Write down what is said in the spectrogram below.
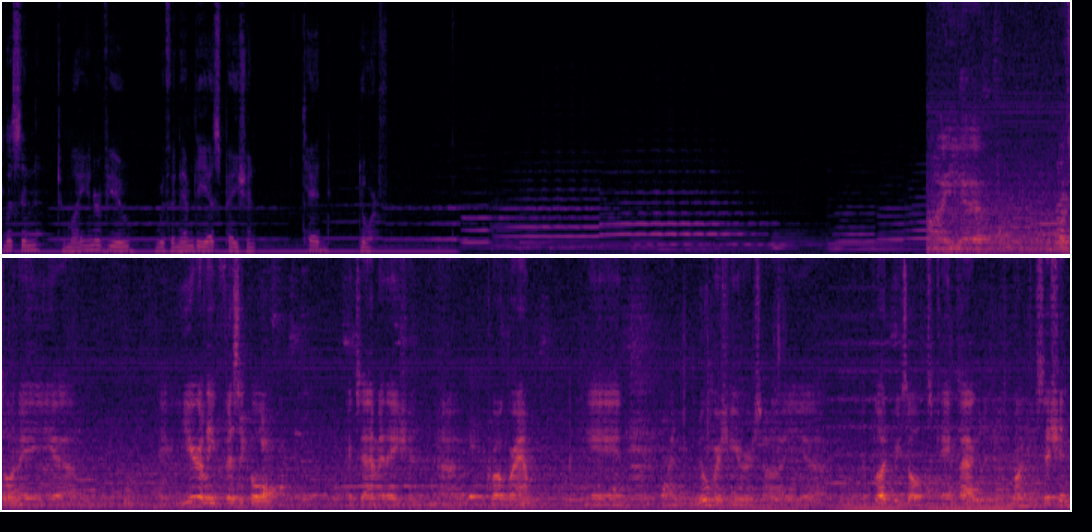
listen to my interview with an MDS patient, Ted Dorff. I uh, was on a, uh, a yearly physical examination uh, program, and for numerous years, I, uh, the blood results came back to my physician.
